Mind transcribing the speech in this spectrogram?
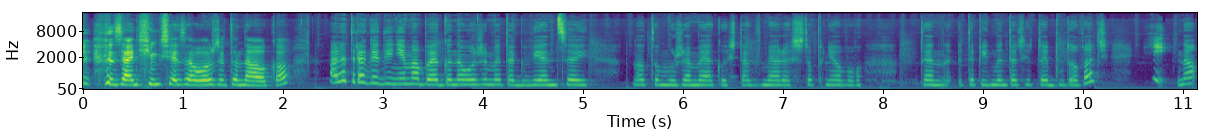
zanim się założy to na oko. Ale tragedii nie ma, bo jak go nałożymy tak więcej, no to możemy jakoś tak w miarę stopniowo ten, te pigmentacje tutaj budować. I no,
